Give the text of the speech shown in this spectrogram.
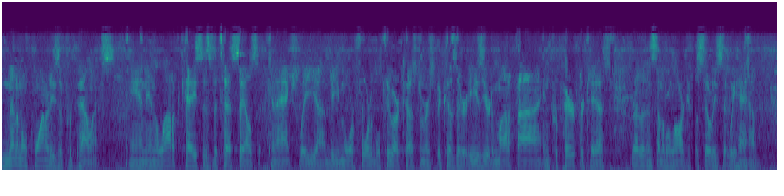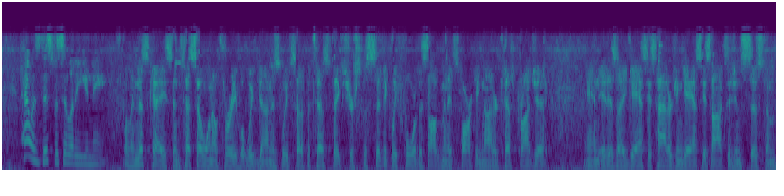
minimal quantities of propellants. And in a lot of cases, the test cells can actually uh, be more affordable to our customers because they're easier to modify and prepare for tests rather than some of the larger facilities that we have. How is this facility unique? Well, in this case, in Test Cell 103, what we've done is we've set up a test fixture specifically for this augmented spark igniter test project. And it is a gaseous hydrogen, gaseous oxygen system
